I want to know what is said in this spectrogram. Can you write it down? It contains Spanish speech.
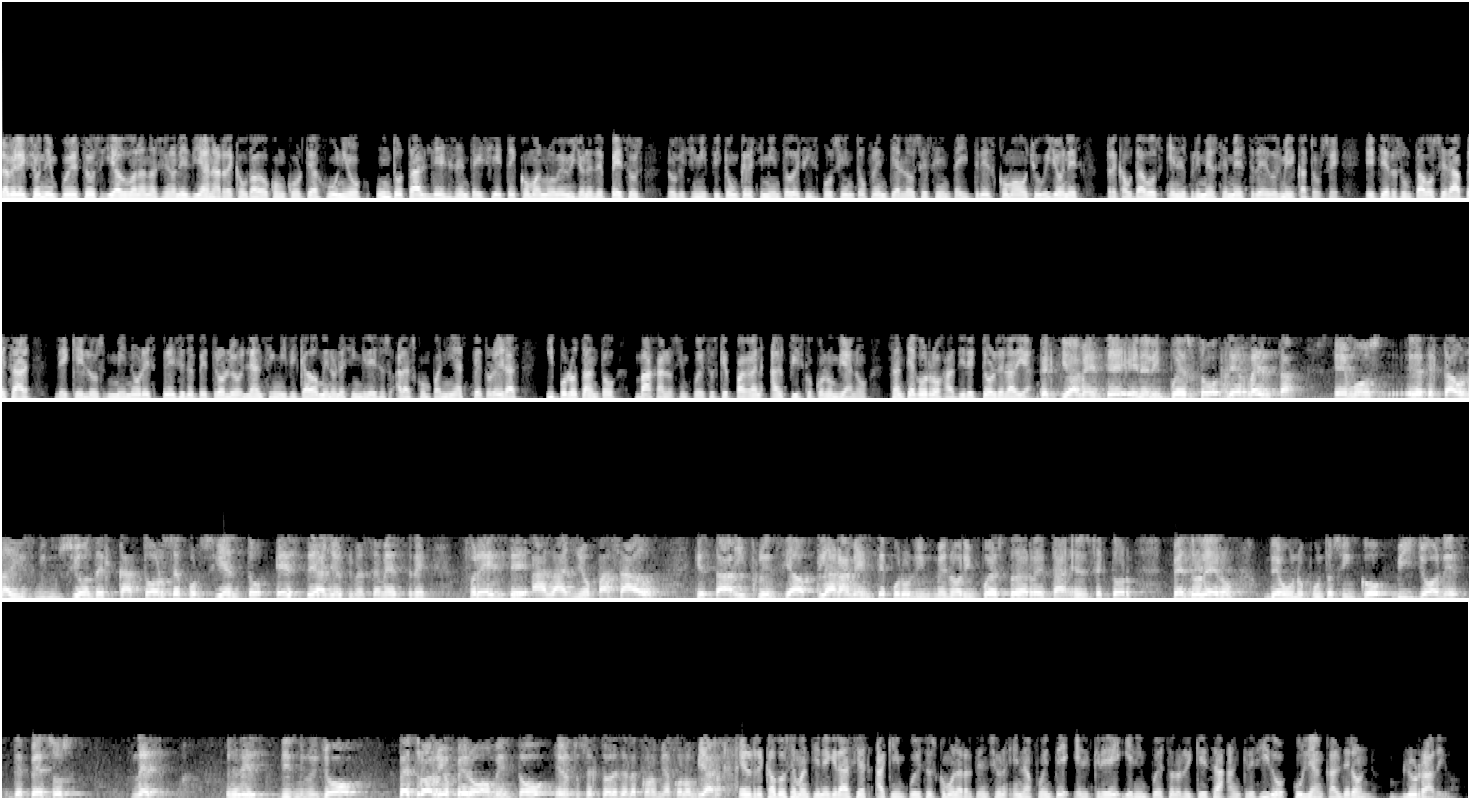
La Dirección de Impuestos y Aduanas Nacionales Diana ha recaudado con corte a junio un total de 67,9 billones de pesos, lo que significa un crecimiento de 6% frente a los 63,8 billones recaudados en el primer semestre de 2014. Este resultado se da a pesar de que los menores precios del petróleo le han significado menores ingresos a las compañías petroleras y por lo tanto bajan los impuestos que pagan al fisco colombiano. Santiago Rojas, director de la DIAN. Efectivamente, en el impuesto de renta hemos eh, detectado una disminución del 14% este año, el primer semestre, frente al año pasado, que está influenciado claramente por un menor impuesto de renta en el sector petrolero de 1.5 billones de pesos netos. Es decir, disminuyó petróleo, pero aumentó en otros sectores de la economía colombiana. El recaudo se mantiene gracias a que impuestos como la retención en la fuente, el CRE y el impuesto a la riqueza han crecido. Julián Calderón, Blue Radio.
